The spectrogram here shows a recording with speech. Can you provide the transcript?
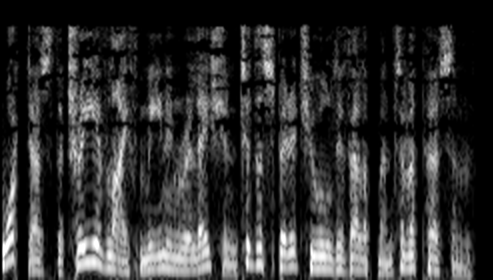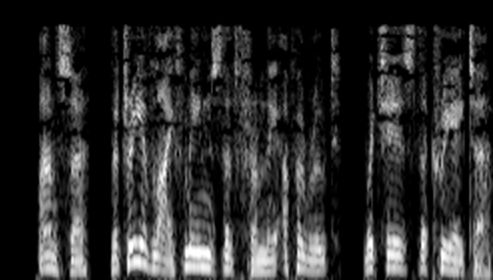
What does the tree of life mean in relation to the spiritual development of a person? Answer, the tree of life means that from the upper root, which is the Creator,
